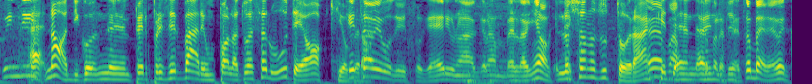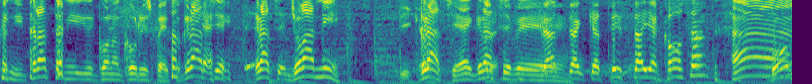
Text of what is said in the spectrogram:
quindi Eh, no, dico eh, per preservare un po' la tua salute, occhio. che ti avevo detto che eri una gran bella gnocca. Lo sono tuttora, anche Eh, va- eh, eh, perfetto, bene, quindi trattami con, con rispetto. Grazie, grazie Giovanni. Dica. Grazie, eh, grazie per. Grazie anche a te, sai a cosa? Ah, Buon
